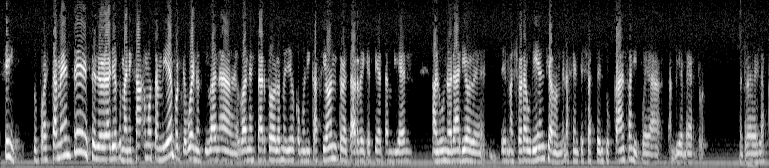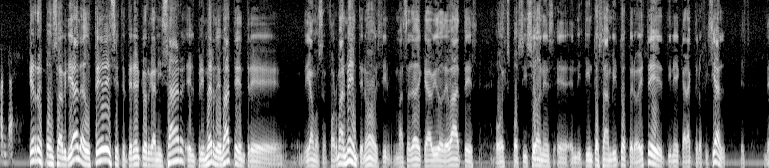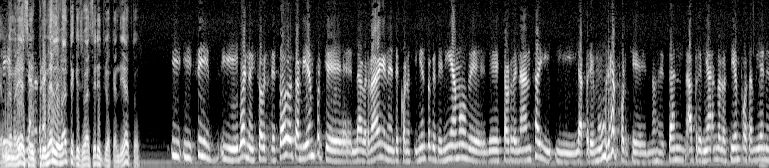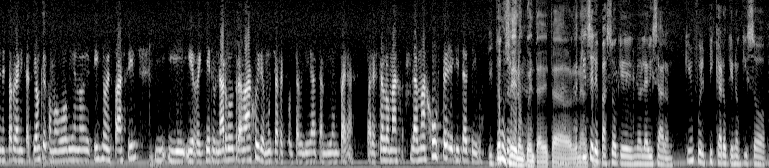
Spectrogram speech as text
Sí, supuestamente es el horario que manejamos también, porque bueno, si van a, van a estar todos los medios de comunicación, tratar de que sea también algún horario de, de mayor audiencia, donde la gente ya esté en sus casas y pueda también verlo a través de las pantallas. ¿Qué responsabilidad la de ustedes este, tener que organizar el primer debate entre, digamos, formalmente, ¿no? Es decir, más allá de que ha habido debates o exposiciones eh, en distintos ámbitos, pero este tiene carácter oficial. Es- de alguna sí, manera es el primer debate que se va a hacer entre los candidatos. Y, y sí, y bueno, y sobre todo también porque la verdad en el desconocimiento que teníamos de, de esta ordenanza y, y la premura, porque nos están apremiando los tiempos también en esta organización, que como vos bien lo decís, no es fácil y, y- y requiere un arduo trabajo y de mucha responsabilidad también para, para hacerlo más, la más justa y equitativo. ¿Y cómo Doctora, se dieron cuenta de esta ¿A ordenanza? quién se le pasó que no le avisaron? ¿Quién fue el pícaro que no quiso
